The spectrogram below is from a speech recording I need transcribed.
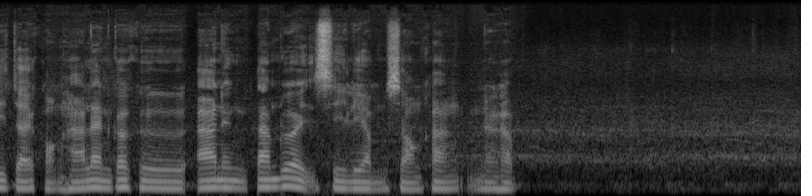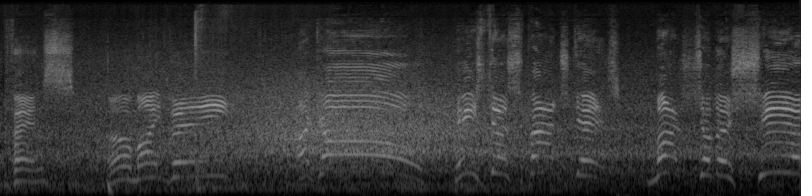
ดีใจของฮาแลนด์ก็คือ R1 ตามด้วยสี่เหลี่ยม 2 ครั้งนะครับ Defence. Oh, might be. A goal! He's dispatched it, much to the sheer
